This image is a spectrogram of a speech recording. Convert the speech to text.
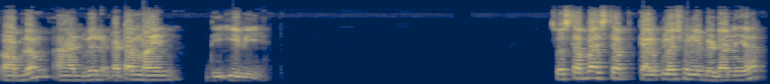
problem and we'll determine the EVA so step by step calculation will be done here.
